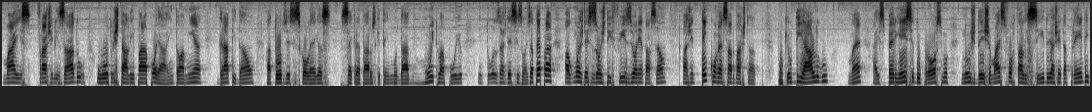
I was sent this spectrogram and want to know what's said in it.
mais fragilizado, o outro está ali para apoiar. Então, a minha gratidão a todos esses colegas secretários que têm mudado muito o apoio em todas as decisões. Até para algumas decisões difíceis de orientação, a gente tem conversado bastante, porque o diálogo, né, a experiência do próximo nos deixa mais fortalecido e a gente aprende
